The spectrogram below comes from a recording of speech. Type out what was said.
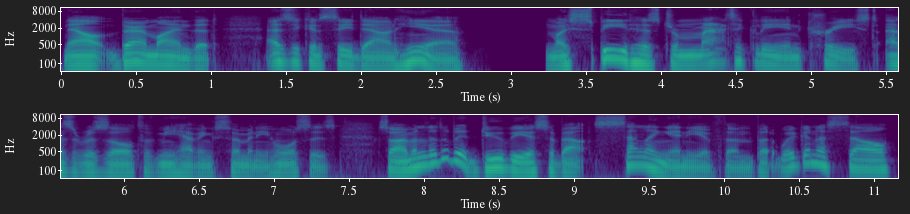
Now, bear in mind that, as you can see down here, my speed has dramatically increased as a result of me having so many horses, so I'm a little bit dubious about selling any of them, but we're going to sell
